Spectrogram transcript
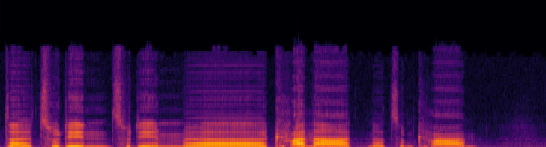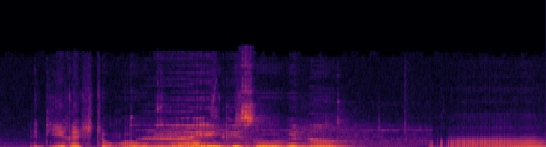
Da, zu den, zu dem äh, Kanat, ne, zum Kahn. In die Richtung irgendwo. das irgendwie so, genau. Ah.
